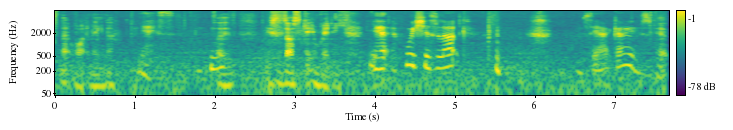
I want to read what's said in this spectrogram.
Isn't that right, Nina? Yes. So this is us getting ready. Yeah, wish us luck. see how it goes. Yeah.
